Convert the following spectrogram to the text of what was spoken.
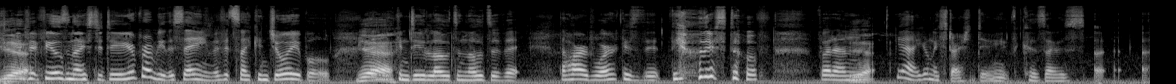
Yeah. if it feels nice to do, you're probably the same. If it's like enjoyable, Yeah. you can do loads and loads of it. The hard work is the the other stuff. But um, Yeah. yeah, I only started doing it because I was uh, uh,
